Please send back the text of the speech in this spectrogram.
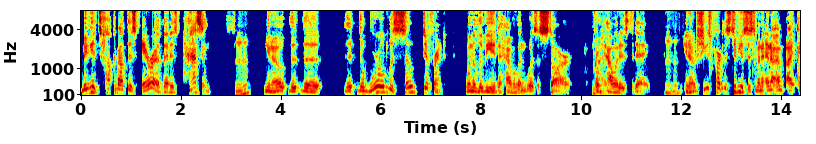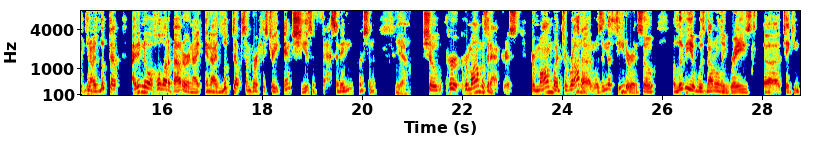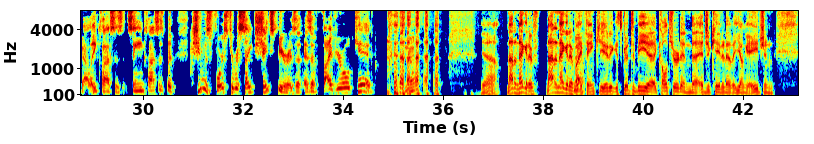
maybe to talk about this era that is passing. Mm-hmm. You know, the the the the world was so different when Olivia de Havilland was a star from right. how it is today. Mm-hmm. You know, she's part of the studio system, and, and I, I, you know, I looked up. I didn't know a whole lot about her, and I and I looked up some of her history, and she is a fascinating person. Yeah. So her her mom was an actress. Her mom went to RADA and was in the theater, and so Olivia was not only raised uh, taking ballet classes and singing classes, but she was forced to recite Shakespeare as a as a five year old kid. You know? Yeah, not a negative. Not a negative. No. I think it's good to be uh, cultured and uh, educated at a young age, and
